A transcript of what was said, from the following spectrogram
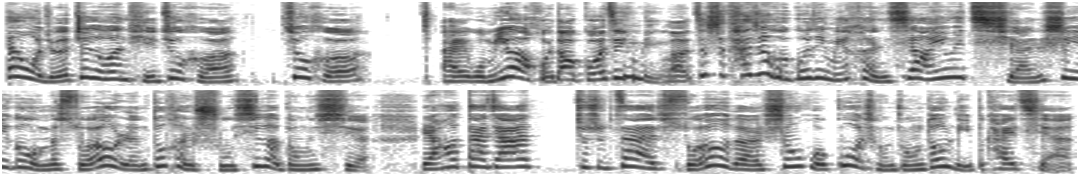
但我觉得这个问题就和就和，哎，我们又要回到郭敬明了，就是他就和郭敬明很像，因为钱是一个我们所有人都很熟悉的东西，然后大家。就是在所有的生活过程中都离不开钱，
